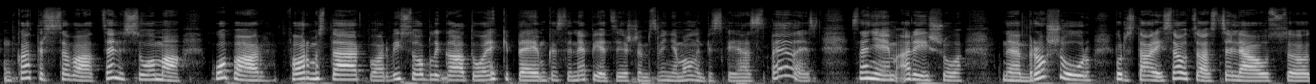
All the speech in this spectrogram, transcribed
un katrs savā ceļa somā kopā ar formas tērpu, ar visu obligāto ekipējumu, kas ir nepieciešams viņam Olimpiskajās spēlēs, saņēma arī šo ne, brošūru, kuras tā arī saucās ceļā uz uh,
